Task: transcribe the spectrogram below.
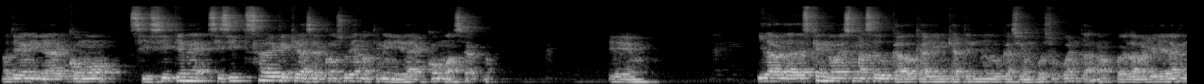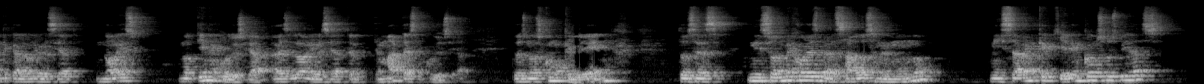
No tiene ni idea de cómo, si sí, tiene, si sí sabe qué quiere hacer con su vida, no tiene ni idea de cómo hacerlo. Eh, y la verdad es que no es más educado que alguien que ha tenido una educación por su cuenta, ¿no? Pues la mayoría de la gente que va a la universidad no, es, no tiene curiosidad. A veces la universidad te, te mata esa curiosidad. Entonces no es como que leen. Entonces, ni son mejores versados en el mundo, ni saben qué quieren con sus vidas,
